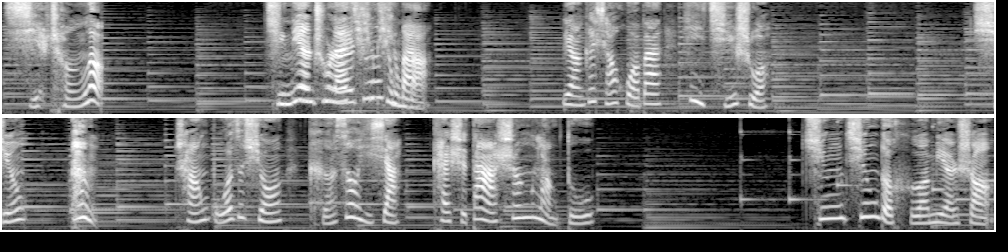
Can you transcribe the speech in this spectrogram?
写成了，请念出来听听吧。两个小伙伴一起说：“行。”长脖子熊咳嗽一下，开始大声朗读：“青青的河面上，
